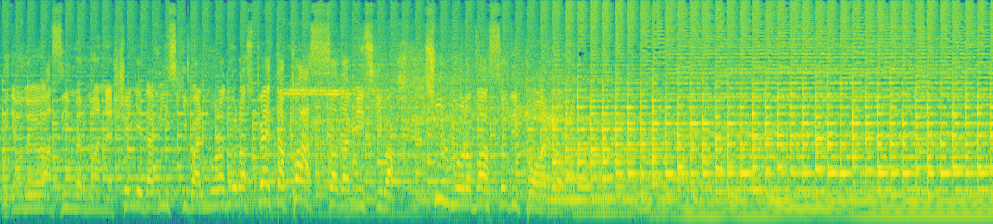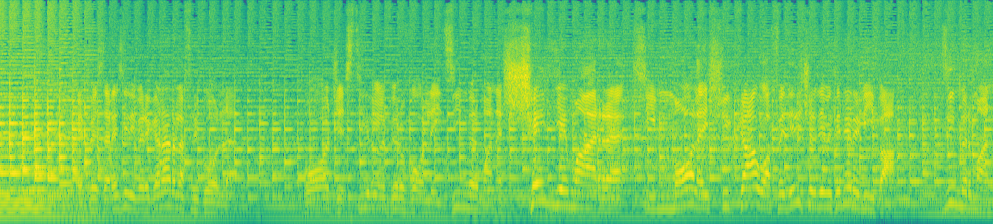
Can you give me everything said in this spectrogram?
Vediamo dove va Zimmerman, sceglie Davischiva, il muro 2 lo aspetta, passa Davischiva sul muro basso di Porro. Pesaresi deve regalare la free ball può gestire il vero volley. Zimmerman sceglie Mar si immola Ishikawa Federici la deve tenere viva. Zimmerman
